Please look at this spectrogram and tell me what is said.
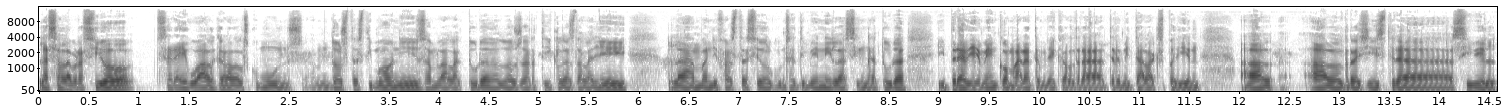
la celebració serà igual que la dels comuns, amb dos testimonis, amb la lectura de dos articles de la llei, la manifestació del consentiment i la signatura, i prèviament, com ara, també caldrà tramitar l'expedient al, al registre civil.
